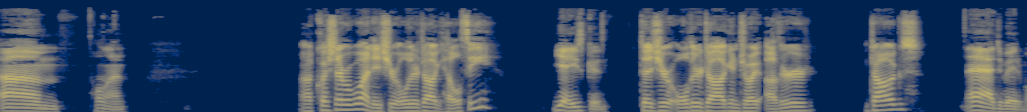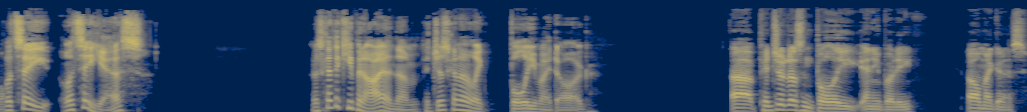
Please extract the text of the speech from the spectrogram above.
Um, hold on. uh, question number one: Is your older dog healthy? Yeah, he's good. Does your older dog enjoy other dogs? Eh, debatable. Let's say let's say yes. I just got to keep an eye on them. They're just gonna like bully my dog, Uh, Pincho doesn't bully anybody. Oh my goodness.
